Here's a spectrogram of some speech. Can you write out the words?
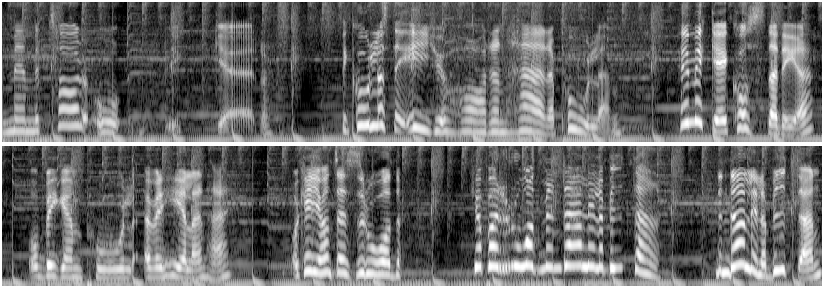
Men vi tar och bygger. Det coolaste är ju att ha den här poolen. Hur mycket kostar det att bygga en pool över hela den här? Okej, jag har inte ens råd jag har bara råd med den där lilla biten. Den där lilla biten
